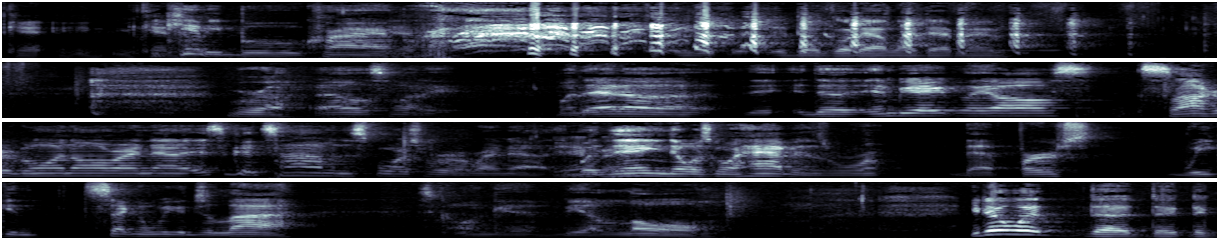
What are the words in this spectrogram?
Can't you, you You can't, can't be boohoo crying, bro. it. It don't go down like that, man. Bruh, that was funny. But that uh, the, the NBA playoffs, soccer going on right now. It's a good time in the sports world right now. Yeah, but man. then you know what's going to happen is that first week and second week of July, it's going to be a lull. You know what? The, the the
